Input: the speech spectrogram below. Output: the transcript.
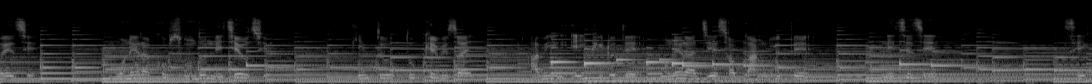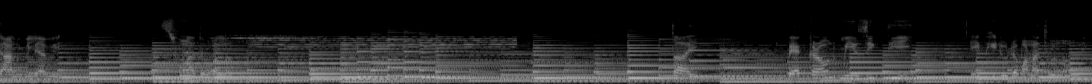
হয়েছে। বোনেরা খুব সুন্দর নেচেওছে। কিন্তু দুঃখের বিষয়, আমি এই ভিডিওতে বোনেরা যে সব গানগুলিতে নেচেছে, সেই গানগুলি আমি শোনাতে পারলাম তাই ব্যাকগ্রাউন্ড মিউজিক দিয়েই এই ভিডিওটা বানাতে হলো আমায়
